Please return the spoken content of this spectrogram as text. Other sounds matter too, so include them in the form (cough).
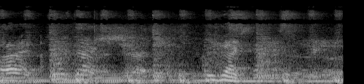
All right, who's next? Who's next?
